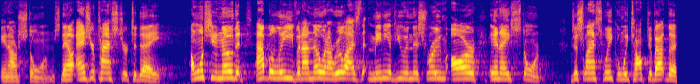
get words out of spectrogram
in Our Storms. Now, as your pastor today, I want you to know that I believe and I know and I realize that many of you in this room are in a storm. Just last week, when we talked about the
